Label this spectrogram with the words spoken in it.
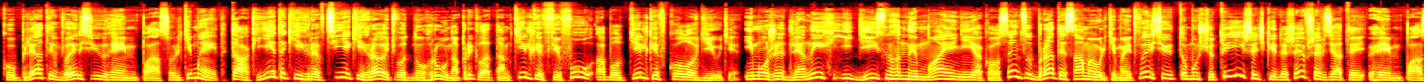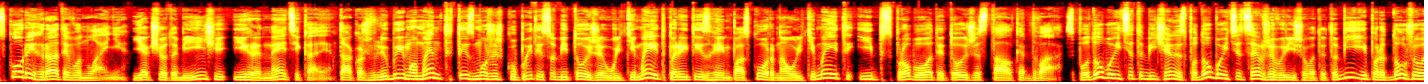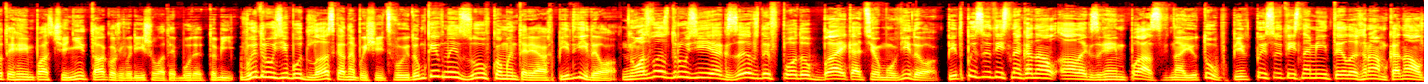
купляти версію Game Pass Ultimate. Так, є такі гравці, які грають в одну гру, наприклад, там тільки в FIFA або тільки в Call of Duty. І може для них і дійсно немає ніякого сенсу брати саме Ultimate версію, тому що трішечки дешевше взяти Game Pass Core і грати в онлайні, якщо тобі інші ігри не цікаві. Також в будь-який момент ти зможеш купити собі той же Ultimate, перейти з Game Pass Core на Ultimate і спробувати той же Stalker 2. Сподобається тобі чи не сподобається, це вже вирішувати тобі і продовжувати Game Pass чи ні, також вирішувати буде тобі. Ви, друзі, будь ласка, напишіть свої думки внизу в коментарях під відео. Ну а з вас, друзі, як завжди, вподобайка цьому відео. Підписуйтесь на канал Alex Game Pass на YouTube, підписуйтесь на мій телеграм-канал,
